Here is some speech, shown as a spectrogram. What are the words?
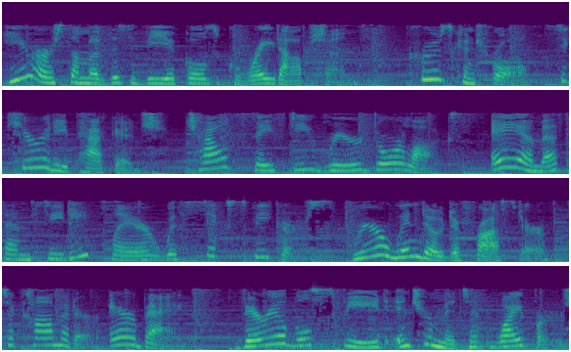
Here are some of this vehicle's great options. Cruise control, security package, child safety rear door locks, AM FM CD player with six speakers, rear window defroster, tachometer, airbags, variable speed intermittent wipers,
